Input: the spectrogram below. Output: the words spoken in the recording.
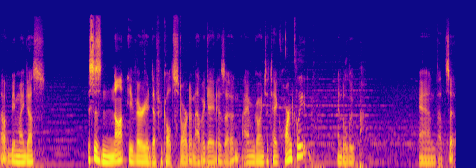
That would be my guess. This is not a very difficult store to navigate, is it? I'm going to take Horn Cleat and a loop. And that's it.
